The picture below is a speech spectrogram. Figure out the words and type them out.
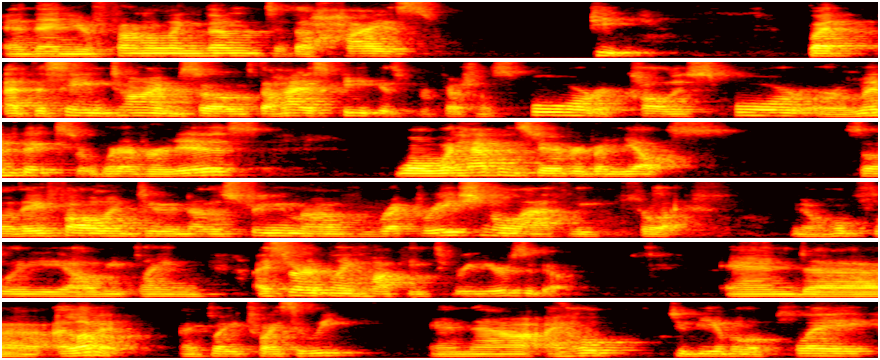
and then you're funneling them to the highest peak. But at the same time, so if the highest peak is professional sport or college sport or Olympics or whatever it is, well, what happens to everybody else? So they fall into another stream of recreational athlete for life. You know, hopefully I'll be playing. I started playing hockey three years ago, and uh, I love it. I play twice a week, and now I hope to be able to play.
